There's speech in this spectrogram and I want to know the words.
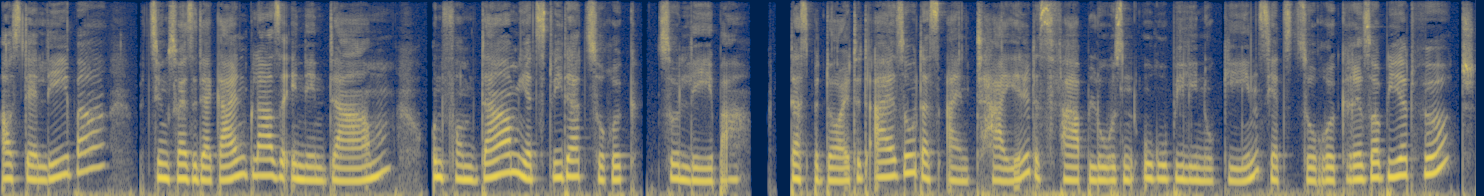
aus der Leber bzw. der Gallenblase in den Darm und vom Darm jetzt wieder zurück zur Leber. Das bedeutet also, dass ein Teil des farblosen Urobilinogens jetzt zurückresorbiert wird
